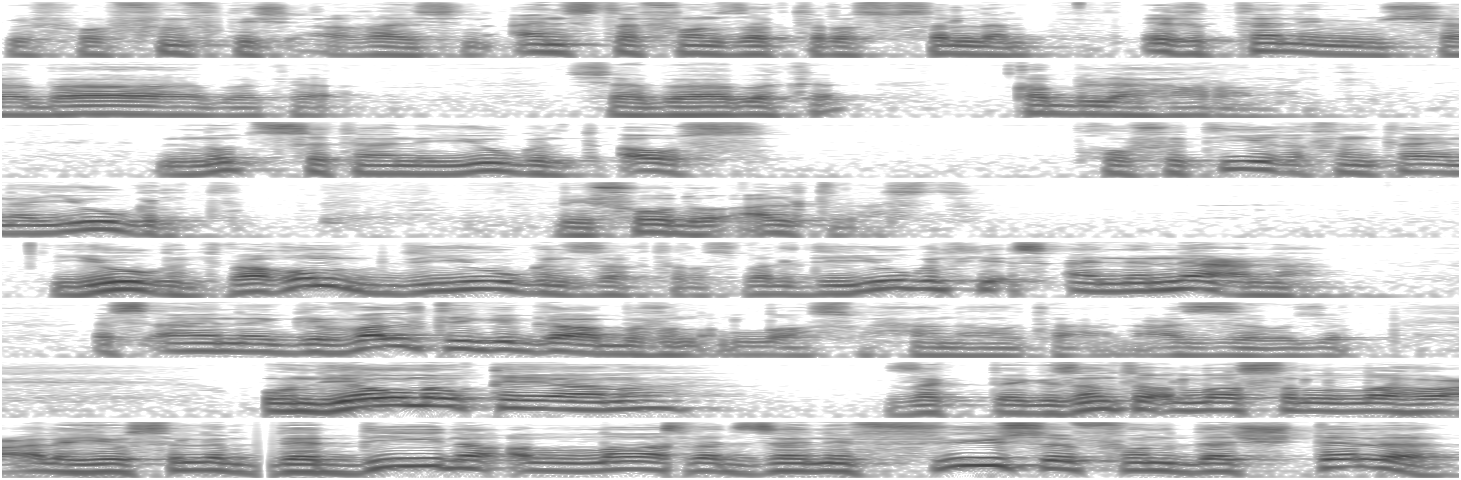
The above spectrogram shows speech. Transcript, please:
bevor fünf dich erreichen. Eins davon sagt Rasulullah Irtanim shababaka, shababaka qabla haramik. Nutze deine Jugend aus, profitiere von deiner Jugend, bevor du alt wirst. Jugend. Warum die Jugend, sagt er? Weil die Jugend hier ist eine Ni'ma. Es ist eine gewaltige Gabe von Allah subhanahu wa ta'ala, azza wa jal. Und Yawm al-Qiyamah, sagt der Gesandte Allah sallallahu alaihi wasallam, der Diener Allahs wird seine Füße von der Stelle,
